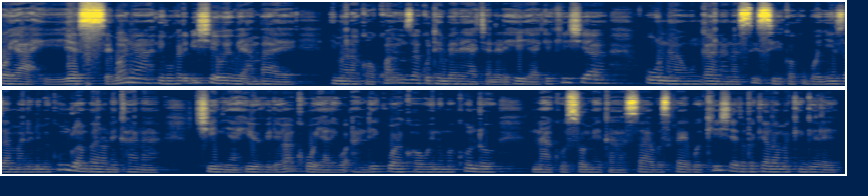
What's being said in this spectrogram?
Oyahi, yes, bwana nikukaribishe wewe ambaye ni mara kwa kwanza kutembelea chaneli hii. Hakikisha unaungana na sisi kwa kubonyeza maneno mekundu ambayo yanaonekana chini ya hiyo video yako yaliyoandikwa kwa wino mwekundu na kusomeka subscribe, kisha itatokea alama kengele.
